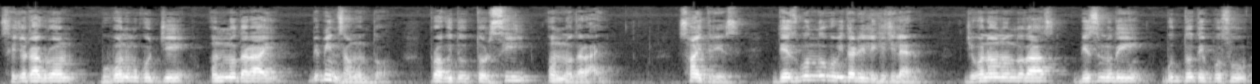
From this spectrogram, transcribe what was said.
সেজ ঠাকুরন ভুবন মুখুজ্জে, অন্নদারায়, বিপিন সামন্ত। প্রকৃত উত্তর সি অন্নদা সাঁত্রিশ দেশবন্ধু কবিতাটি লিখেছিলেন জীবনানন্দ দাস বিষ্ণুদী বুদ্ধদেব বসু,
